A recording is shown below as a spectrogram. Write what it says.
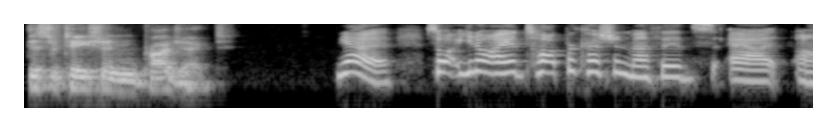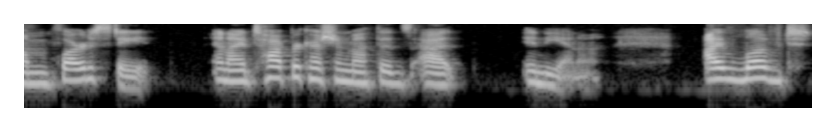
dissertation project Yeah. So, you know, I had taught percussion methods at um, Florida State and I taught percussion methods at Indiana. I loved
